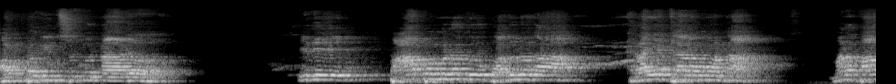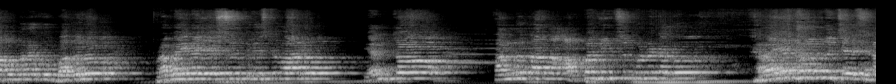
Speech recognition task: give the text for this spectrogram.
అప్పగించుకున్నాడు. ఇది పాపమునకు బదులుగా క్రయధనము అంట. మన పాపమునకు బదులు ప్రభైన యేసుక్రీస్తు వారు ఎంతో తన్ను తాను అప్పగించుకున్నటకు క్రయధనము చేసిన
